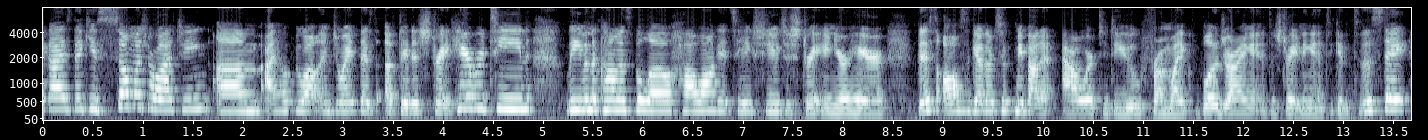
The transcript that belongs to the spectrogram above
Alright guys, thank you so much for watching. Um, I hope you all enjoyed this updated straight hair routine. Leave in the comments below how long it takes you to straighten your hair. This all together took me about an hour to do from like blow drying it into straightening it to get into this state.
